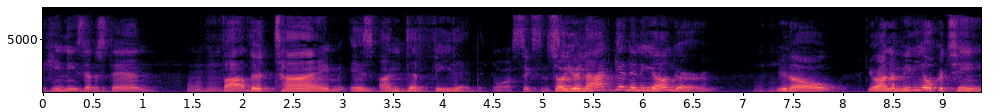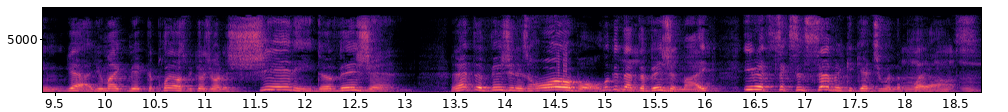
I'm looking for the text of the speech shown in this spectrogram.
he needs to understand, hmm Father Time is undefeated. Well, six and So seven. you're not getting any younger. Mm-hmm. You know, you're on a mediocre team. Yeah, you might make the playoffs because you're on a shitty division. And that division is horrible. Look at that Mm, division, Mike. Even at six and seven could get you in the Mm, playoffs. mm, mm.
